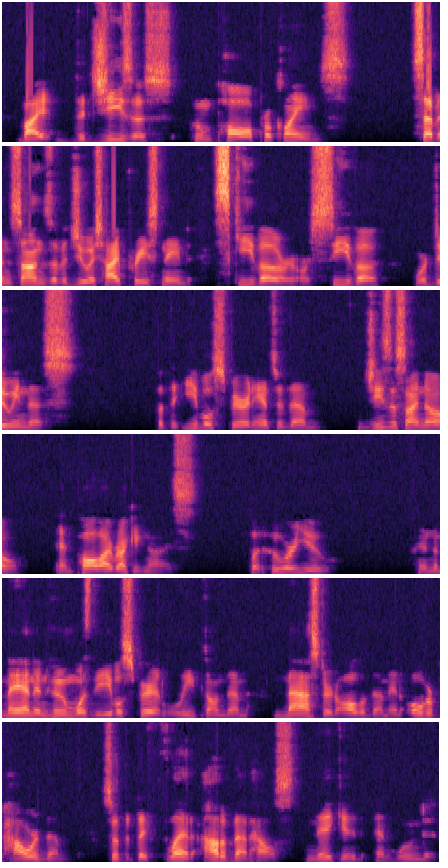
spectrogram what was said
by the Jesus whom Paul proclaims. Seven sons of a Jewish high priest named Sceva or, or Siva were doing this. But the evil spirit answered them, Jesus I know, and Paul I recognize, but who are you? And the man in whom was the evil spirit leaped on them, mastered all of them, and overpowered them, so that they fled out of that house, naked and wounded.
